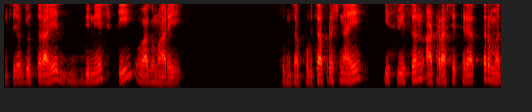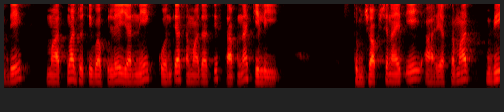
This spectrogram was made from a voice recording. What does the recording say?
तुमचे योग्य उत्तर आहे दिनेश टी वाघमारे. तुमचा पुढचा प्रश्न आहे इसवी सन अठराशे त्र्याहत्तरमध्ये महात्मा ज्योतिबा फुले यांनी कोणत्या समाजाची स्थापना केली? तुमचे ऑप्शन आहेत ए आर्य समाज बी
